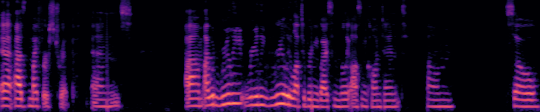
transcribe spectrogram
uh, as my first trip, and um, I would really, really, really love to bring you guys some really awesome content. Um, so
